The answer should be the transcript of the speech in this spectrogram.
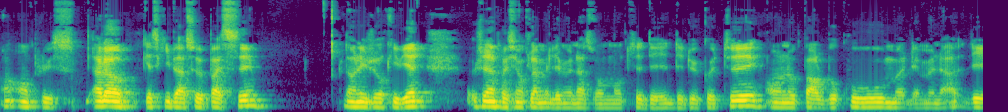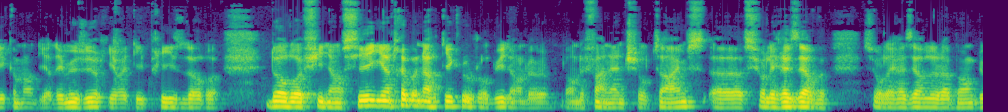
en, plus. Alors, qu'est-ce qui va se passer? Dans les jours qui viennent j'ai l'impression que les menaces vont monter des, deux côtés. On nous parle beaucoup des, menaces, des, comment dire, des mesures qui ont été prises d'ordre financier. Il y a un très bon article aujourd'hui dans le, dans le Financial Times euh, sur les réserves, sur les réserves de la Banque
